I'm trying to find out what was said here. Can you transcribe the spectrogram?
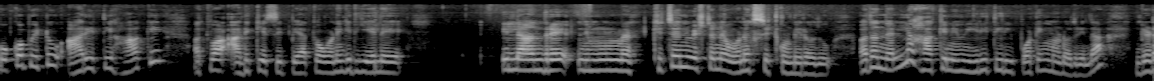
ಕೊಕ್ಕೋಪಿಟ್ಟು ಆ ರೀತಿ ಹಾಕಿ ಅಥವಾ ಅಡಿಕೆ ಸಿಪ್ಪೆ ಅಥವಾ ಒಣಗಿದ ಎಲೆ, ಇಲ್ಲ ಅಂದರೆ ನಿಮ್ಮ ಕಿಚನ್ ವೇಸ್ಟನ್ನು ಒಣಗಿಸಿಟ್ಕೊಂಡಿರೋದು, ಅದನ್ನೆಲ್ಲ ಹಾಕಿ ನೀವು ಈ ರೀತಿ ರಿಪೋರ್ಟಿಂಗ್ ಮಾಡೋದ್ರಿಂದ ಗಿಡ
